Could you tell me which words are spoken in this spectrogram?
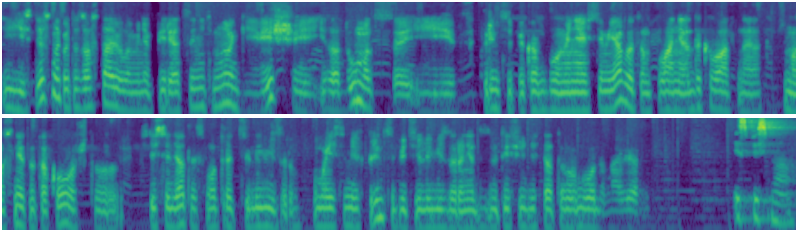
И, естественно, это заставило меня переоценить многие вещи и задуматься. И, в принципе, как бы у меня и семья в этом плане адекватная. У нас нету такого, что все сидят и смотрят телевизор. У моей семьи, в принципе, телевизора нет с 2010 года, наверное. Из письма.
